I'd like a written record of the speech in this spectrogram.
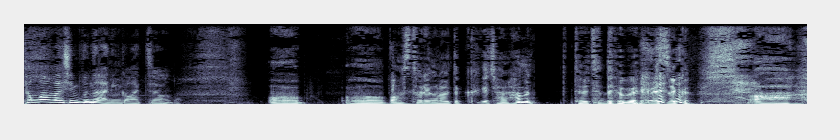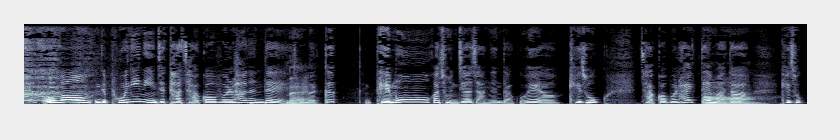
평범하신 분은 아닌 것 같죠. 어, 어, 마스터링을 할 때 크게 잘 하면 될 텐데 왜 그랬을까? 아, 어머, 이제 본인이 이제 다 작업을 하는데 네. 정말 끝 데모가 존재하지 않는다고 해요. 계속 작업을 할 때마다 어. 계속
